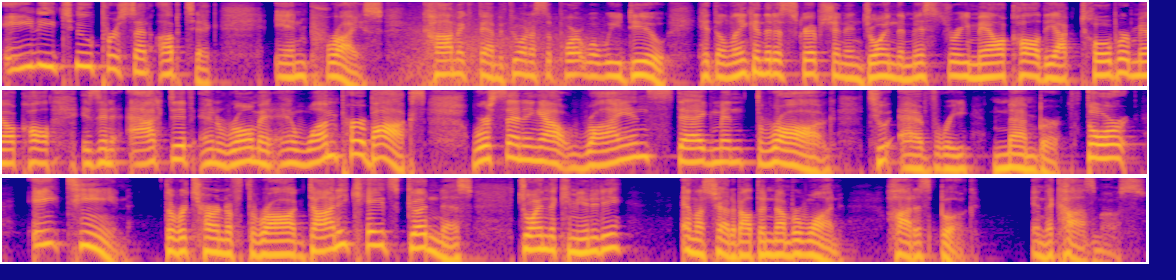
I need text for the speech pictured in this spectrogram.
82% uptick in price. Comic fam, if you want to support what we do, hit the link in the description and join the mystery mail call. The October mail call is an active enrollment and one per box. We're sending out Ryan Stegman Throg to every member. Thor 18, The Return of Throg. Donny Cates Goodness. Join the community and let's chat about the number one hottest book in the cosmos.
